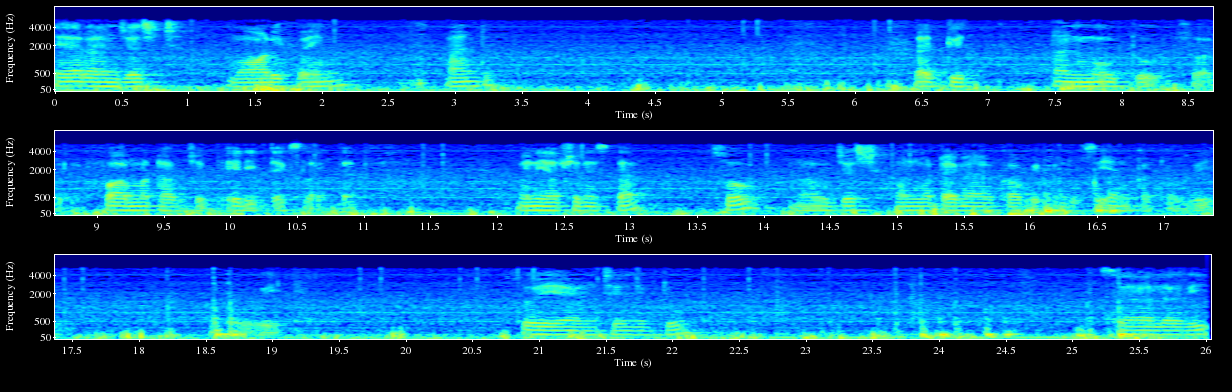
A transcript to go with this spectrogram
Here I am just modifying and right click and move to sorry format object edit text like that. Many option is there. So now just one more time I have copy control C and control V. Control V. So here I am changing to salary.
